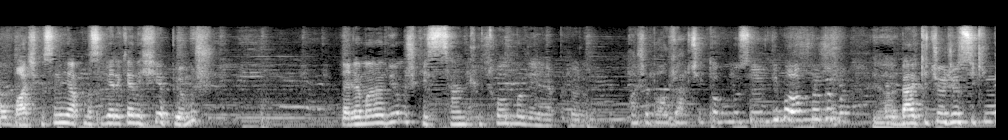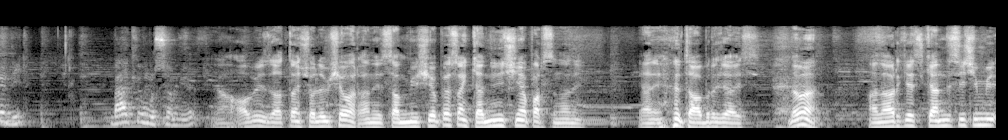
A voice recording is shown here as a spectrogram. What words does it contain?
o başkasının yapması gereken işi yapıyormuş. Elemana diyormuş ki sen kötü olma diye yapıyorum. Acaba gerçekten onu sevdiğimi anladı mı? Ya, Yani belki çocuğun sikinde değil. Belki umursamıyor. ya abi zaten şöyle bir şey var. Hani sen bir iş yapıyorsan kendin için yaparsın hani. Yani tabiri caiz. Değil mi? Hani herkes kendisi için bir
